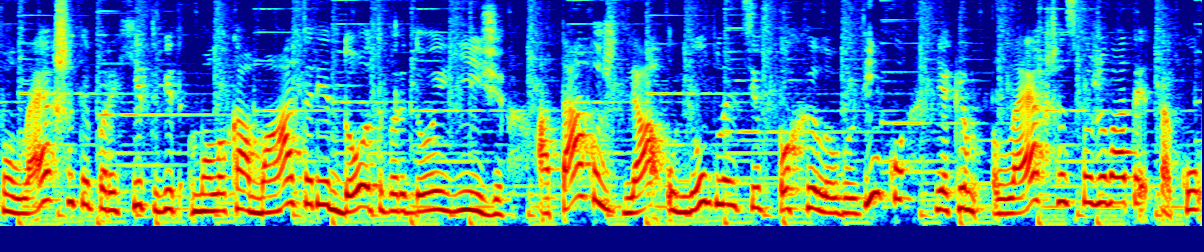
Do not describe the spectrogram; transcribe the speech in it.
полегшити перехід від молока матері до твердої їжі, а також для улюбленців похилого віку, яким легше споживати таку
